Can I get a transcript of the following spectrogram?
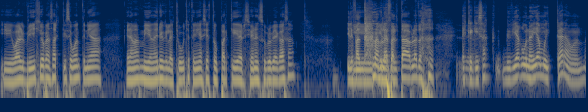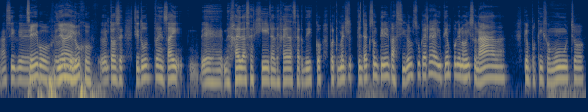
Igual brigio pensar que ese weón tenía... Era más millonario que la chucha, tenía así hasta un parque de diversión en su propia casa. Y le y, faltaba y le plata. faltaba plata. Es que quizás vivía con una vida muy cara, weón, así que... Sí, pues, llena de lujo. Entonces, si tú pensáis, de, dejáis de hacer giras, dejáis de hacer discos, porque Michael Jackson tiene vacío en su carrera y tiempo que no hizo nada, tiempo que hizo mucho.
